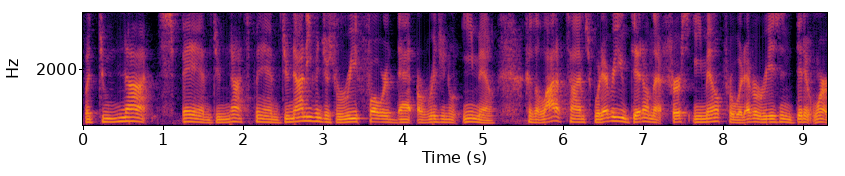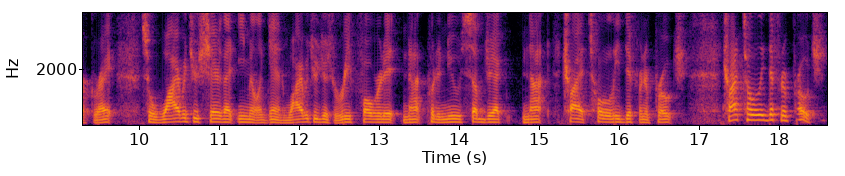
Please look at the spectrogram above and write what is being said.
But do not spam, do not spam, do not even just re forward that original email. Because a lot of times, whatever you did on that first email for whatever reason didn't work, right? So why would you share that email again? Why would you just re forward it, not put a new subject, not try a totally different approach? Try a totally different approach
